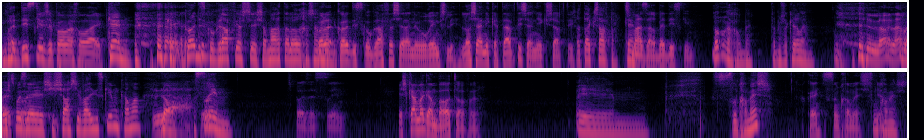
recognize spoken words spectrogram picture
בדיסקים שפה מאחוריי. כן, כן, כל הדיסקוגרפיה ששמרת לאורך השנים, כל, כל הדיסקוגרפיה של הנעורים שלי. לא שאני כתבתי, שאני הקשבתי. שאתה הקשבת. כן, תשמע, זה הרבה דיסקים. לא כל כך הרבה, אתה משקר להם. לא, למה? אבל יש פה איזה שישה, שבעה דיסקים, כמה? לא, לא. עשרים. יש פה איזה 20. יש כמה גם באוטו, אבל... אמ, 25? אוקיי, 25. 25.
